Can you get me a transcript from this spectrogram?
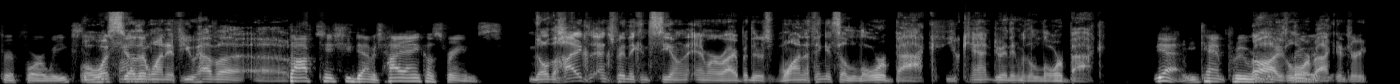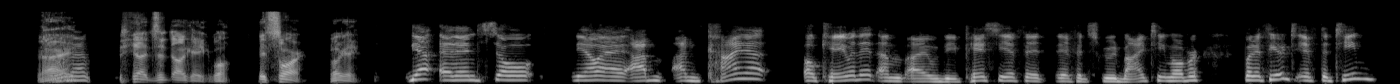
for four weeks. Well, what's the other one? If you have a, a Soft tissue damage, high ankle sprains. no, the high ankle sprain they can see on an MRI, but there's one. I think it's a lower back. You can't do anything with a lower back. Yeah, you can't prove. Oh, It's lower back injury. All right. Yeah. It's, okay. Well, it's sore. Okay. Yeah, and then so you know, I, I'm I'm kind of okay with it. I'm I would be pissy if it if it screwed my team over. But if you're if the team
